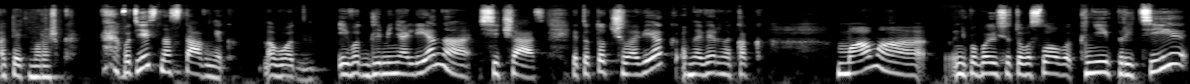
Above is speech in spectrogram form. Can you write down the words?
опять мурашка, вот есть наставник, вот. И вот для меня Лена сейчас это тот человек, наверное, как мама, не побоюсь этого слова, к ней прийти,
